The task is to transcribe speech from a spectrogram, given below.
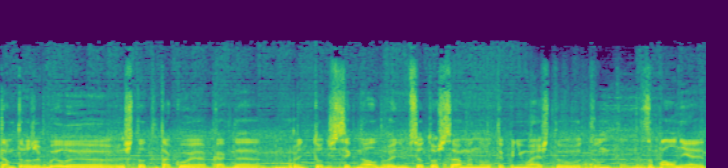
там тоже было что-то такое, когда вроде тот же сигнал, вроде все то же самое, но ты понимаешь, что вот он заполняет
